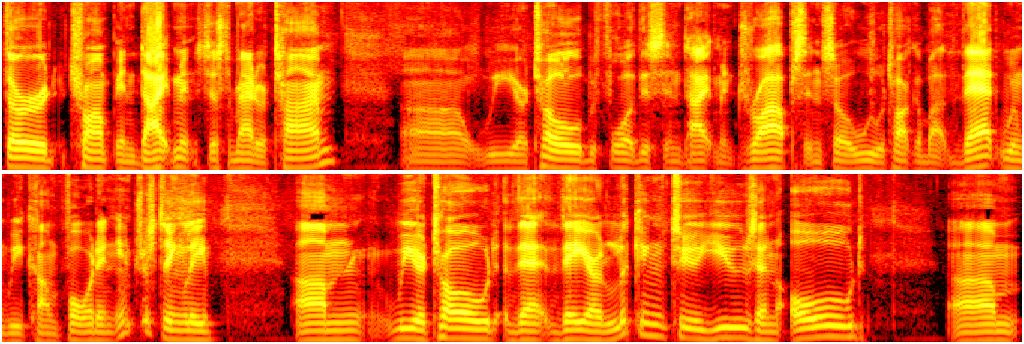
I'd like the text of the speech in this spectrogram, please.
third Trump indictment. It's just a matter of time. Uh, we are told before this indictment drops, and so we will talk about that when we come forward. And interestingly, um, we are told that they are looking to use an old um,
